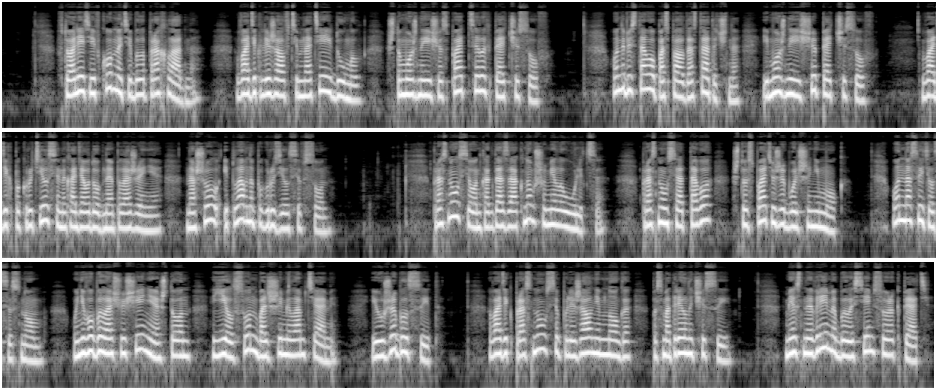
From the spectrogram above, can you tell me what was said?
В туалете и в комнате было прохладно. Вадик лежал в темноте и думал, что можно еще спать целых пять часов. Он и без того поспал достаточно, и можно еще пять часов. Вадик покрутился, находя удобное положение, нашел и плавно погрузился в сон. Проснулся он, когда за окном шумела улица. Проснулся от того, что спать уже больше не мог. Он насытился сном. У него было ощущение, что он ел сон большими ломтями, и уже был сыт. Вадик проснулся, полежал немного, посмотрел на часы. Местное время было 7.45.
